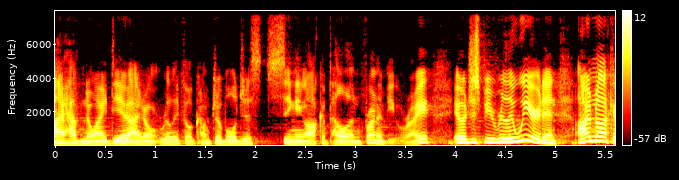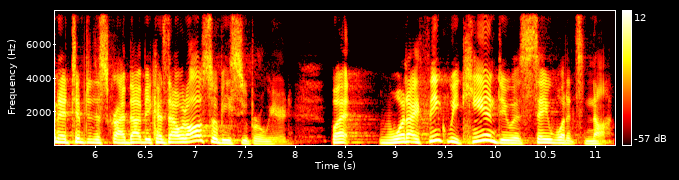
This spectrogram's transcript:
I have no idea. I don't really feel comfortable just singing a cappella in front of you, right? It would just be really weird. And I'm not going to attempt to describe that because that would also be super weird. But what I think we can do is say what it's not.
